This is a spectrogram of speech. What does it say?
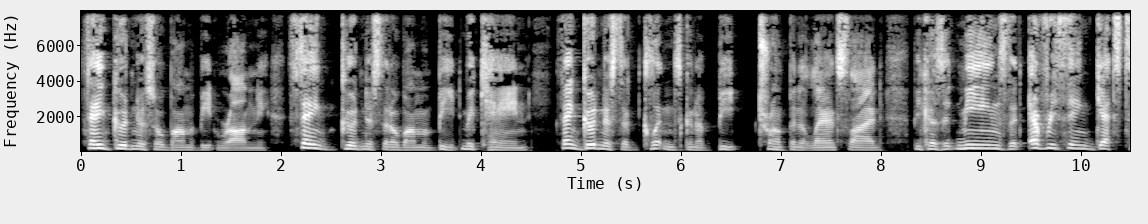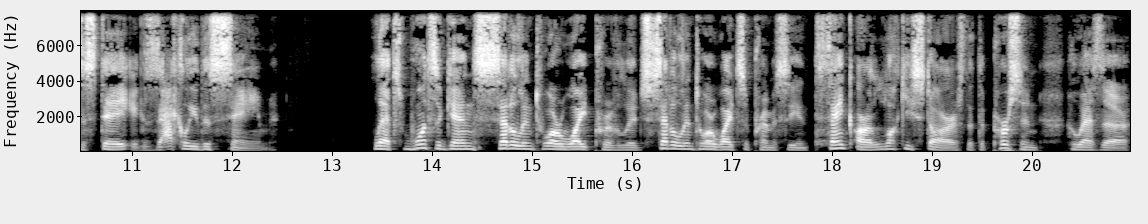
Thank goodness Obama beat Romney. Thank goodness that Obama beat McCain. Thank goodness that Clinton's going to beat Trump in a landslide because it means that everything gets to stay exactly the same. Let's once again settle into our white privilege, settle into our white supremacy, and thank our lucky stars that the person who has the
